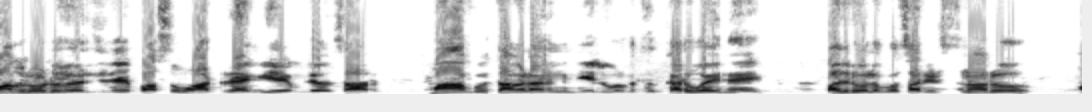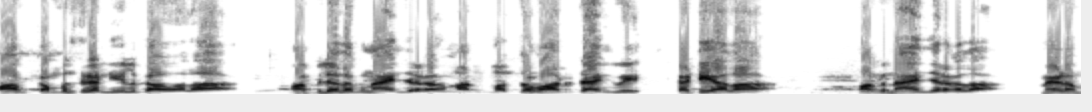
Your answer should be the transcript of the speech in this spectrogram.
మాకు రోడ్డు పరిస్థితి బస్సు వాటర్ ట్యాంక్ ఏం లేవు సార్. మాకు తాగడానికి నీళ్ళు కూడా కరువు అయినాయి. పది రోజులకు ఒకసారి ఇస్తున్నారు. మాకు కంపల్సరీగా నీళ్ళు కావాలా? మా పిల్లలకు న్యాయం జరగాల మాకు మొత్తం వాటర్ ట్యాంక్ కట్టియాలా? మాకు న్యాయం జరగాల మేడం?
